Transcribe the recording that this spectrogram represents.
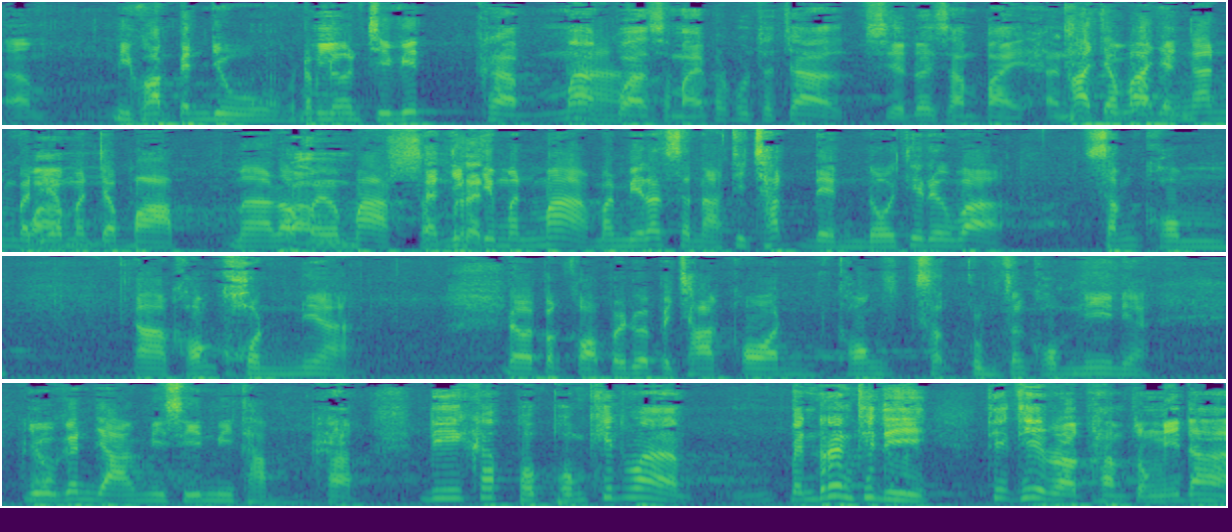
เอิ่มมีความเป็นอยู่ดำเนินชีวิตครับมากอ่ากว่าสมัยพระพุทธเจ้าเสียด้วยซ้ำไปอันนี้ถ้าจะถืว่าป็อย่างนั้นประเดี๋ยวมันจะบาปมาเราไปมากความแต่จสำเร็จริงๆมันมาก มันมีลักษณะที่ชัดเด่นโดยที่เรียกว่าสังคมอาของคนเนี่ย โดยประกอบไปด้วยประชากรของกลุ่มสังคมนี้เนี่ยอยู่กันอย่างมีศีลมีธรรมครับ ดีครับผมผมคิดว่าเป็นเรื่องที่ดีที่ที่เราทำตรงนี้ได้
